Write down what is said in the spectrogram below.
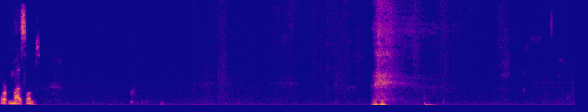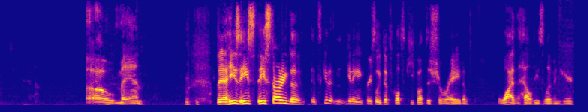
We're Muslims. Oh man. yeah, he's he's he's starting to. It's getting getting increasingly difficult to keep up this charade of why the hell he's living here.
